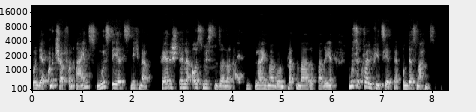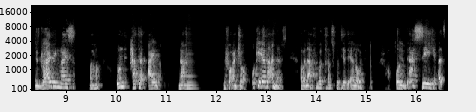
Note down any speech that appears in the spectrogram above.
Und der Kutscher von eins musste jetzt nicht mehr Pferdestelle ausmisten, sondern Reifen vielleicht mal, wo ein Plattenware reparieren, musste qualifiziert werden, um das machen zu können. Eine Driving License machen und hatte ein, nach wie vor einen Job. Okay, er war anders, aber nach wie vor transportierte er Leute. Und das sehe ich als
